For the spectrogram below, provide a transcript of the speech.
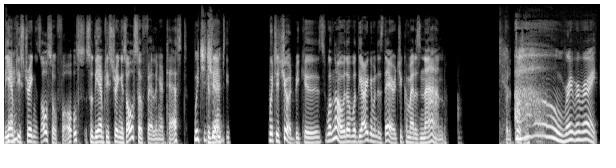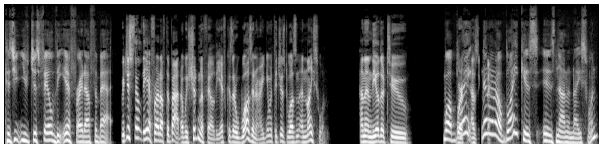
The Okay. empty string is also false. So the empty string is also failing our test. Which it should. empty- which it should, because, well, no, the, the argument is there. It should come out as nan. But it doesn't. Oh, right, right, right. Because you, you've just failed the if right off the bat. we just failed the if right off the bat, and we shouldn't have failed the if because there was an argument. It just wasn't a nice one. And then the other two, Well, blank. No, no, no. Blank is is not a nice one.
